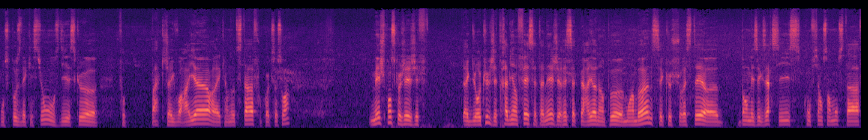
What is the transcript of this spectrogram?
on se pose des questions, on se dit est-ce que ne faut pas que j'aille voir ailleurs avec un autre staff ou quoi que ce soit? Mais je pense que j'ai, avec du recul, j'ai très bien fait cette année, gérer cette période un peu euh, moins bonne. C'est que je suis resté euh, dans mes exercices, confiance en mon staff,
